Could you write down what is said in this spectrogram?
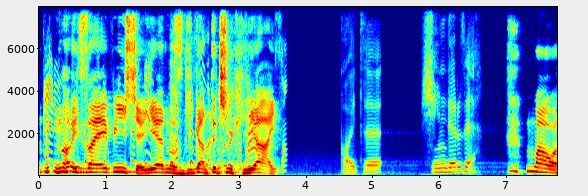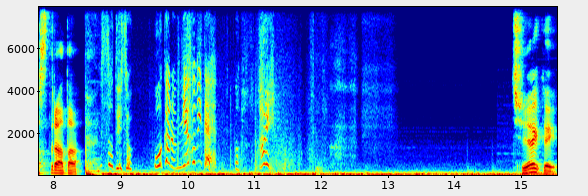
おかる No i zajebiście, jedno z gigantycznych jaj. こいつ 死んでるぜ Mała strata. 嘘でしょおかる脈見てあはい Czekaj.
